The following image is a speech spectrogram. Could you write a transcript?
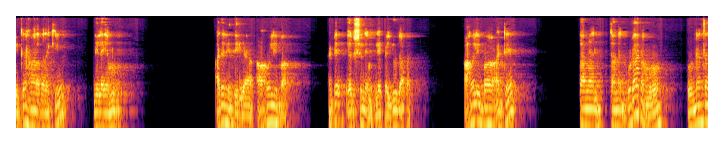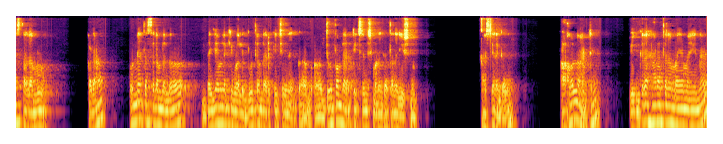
విగ్రహారాధనకి నిలయము. అదే రీతిగా అహోలిబా అంటే ఎర్షలేం లేక యూద. అహోలిబా అంటే తన తన గుడారము ఉన్నత స్థలము. అక్కడ ఉన్నత స్థలములలో దయ్యములకి వాళ్ళు భూతంలో అర్పించిన ధూపంలో అర్పించిన మనం గతంలో చూసినాం. ఆశ్చర్యం కదా? అహోలా అంటే విగ్రహారతనమయమైన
